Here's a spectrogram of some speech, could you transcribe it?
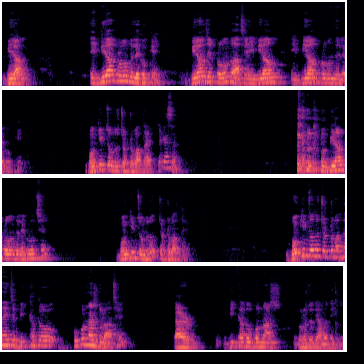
বিড়াল। এই বিড়াল প্রবন্ধের লেখককে বিড়াল যে প্রবন্ধ আছে, এই বিড়াল এই বিড়াল প্রবন্ধের লেখককে বঙ্কিমচন্দ্র চট্টোপাধ্যায়, ঠিক আছে? বিড়াল প্রবন্ধের লেখক হচ্ছে, বঙ্কিমচন্দ্র চট্টোপাধ্যায়। বঙ্কিমচন্দ্র চট্টোপাধ্যায়ের যে বিখ্যাত উপন্যাসগুলো আছে, তার বিখ্যাত উপন্যাসগুলো যদি আমরা দেখি,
